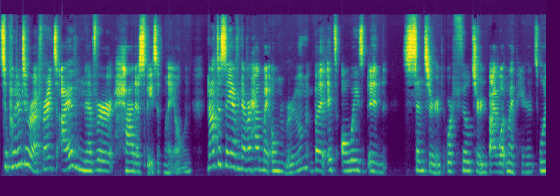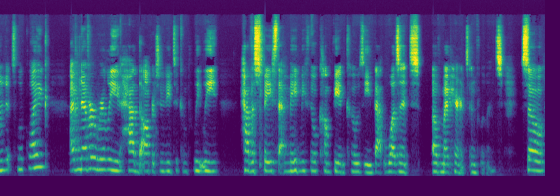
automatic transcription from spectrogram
to put into reference, I have never had a space of my own. Not to say I've never had my own room, but it's always been censored or filtered by what my parents wanted it to look like. I've never really had the opportunity to completely have a space that made me feel comfy and cozy that wasn't of my parents' influence. So,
